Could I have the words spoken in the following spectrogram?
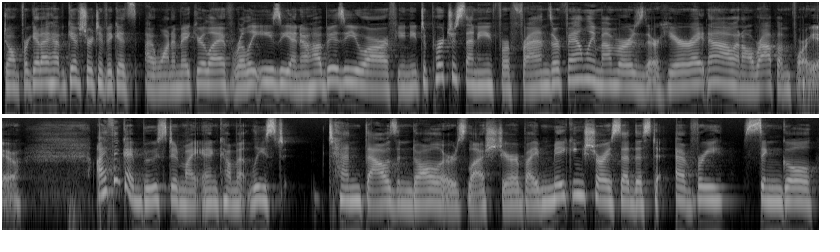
don't forget I have gift certificates. I want to make your life really easy. I know how busy you are. If you need to purchase any for friends or family members, they're here right now and I'll wrap them for you. I think I boosted my income at least $10,000 last year by making sure I said this to every single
